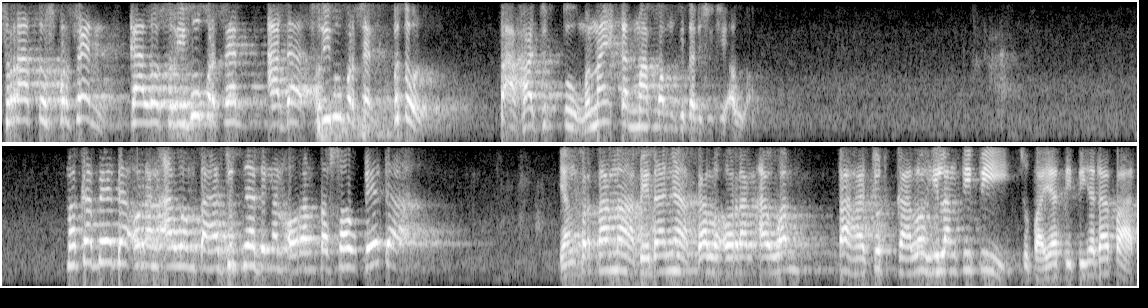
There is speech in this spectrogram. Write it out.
100%. Kalau 1000% ada 1000%. Betul. Tahajud itu menaikkan makam kita di sisi Allah. Maka beda orang awam tahajudnya dengan orang tasawuf beda. Yang pertama bedanya kalau orang awam tahajud kalau hilang TV supaya TV-nya dapat.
